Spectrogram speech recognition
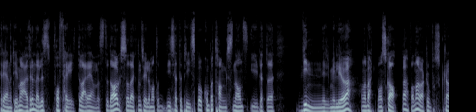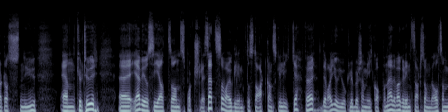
trenerteamet. Er jo fremdeles på feltet hver eneste dag, så det er ikke noen tvil om at de setter pris på kompetansen hans i dette vinnermiljøet han har vært med å skape. For han har vært klart å snu en kultur. Eh, Jeg vil jo si at sånn sportslig sett så var jo Glimt og Start ganske like før. Det var jojo-klubber som gikk opp og ned. Det var Glimt, Start, Sogndal som,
